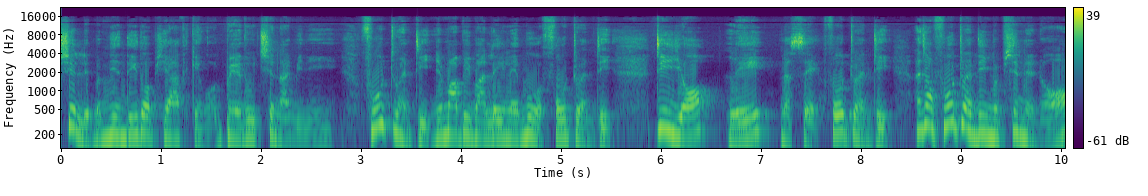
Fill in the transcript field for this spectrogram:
ချစ်လေမမြင်သေးသောဘုရားသခင်ကိုအဘယ်သို့ချစ်နိုင်မည်နည်း420မြန်မာပြည်မှာလိန်လည်မှုက420တိယော420 420အဲကြောင့်420မဖြစ်နဲ့နော်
